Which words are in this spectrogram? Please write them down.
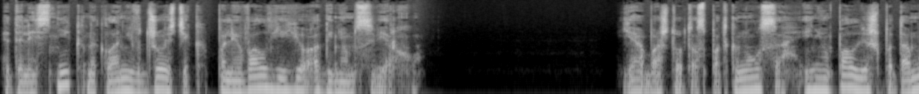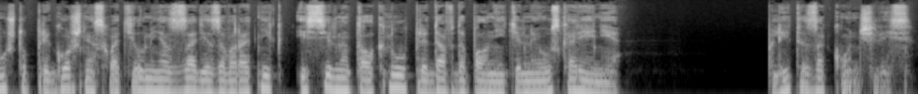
это лесник, наклонив джойстик, поливал ее огнем сверху. Я обо что-то споткнулся и не упал лишь потому, что пригоршня схватил меня сзади за воротник и сильно толкнул, придав дополнительное ускорение. Плиты закончились.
